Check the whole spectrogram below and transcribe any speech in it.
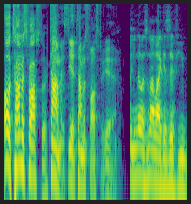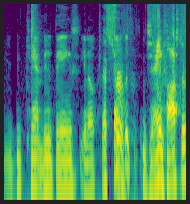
Oh, Thomas Foster. Thomas. Yeah, Thomas Foster. Yeah. You know, it's not like as if you you can't do things. You know, That's Hell, true. look, Jane Foster.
